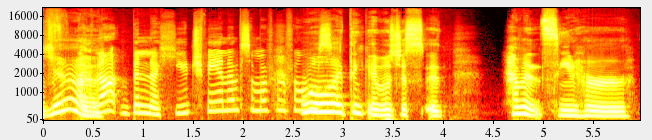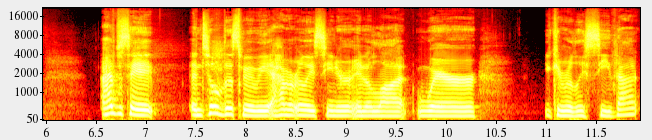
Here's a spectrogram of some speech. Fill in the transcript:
Yeah. I've not been a huge fan of some of her films. Well, I think it was just it, haven't seen her. I have to say, until this movie, I haven't really seen her in a lot where you can really see that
